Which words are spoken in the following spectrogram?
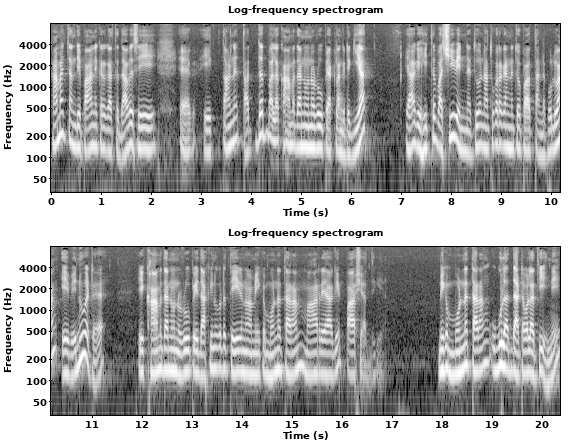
කාමච්ඡන්දේ පාලනය කරගත්ත දවසේ ඒ තන තද්ද බල කාම දනවන රූපයක් ළඟට ගියත් එයාගේ හිත වශී වෙන්නේ නැතුව නතු කරගන්න නැතුව පවත්වන්න පුළුවන්. ඒ වෙනුවට ඒ කාම දනවන රූපේ දකින්නකොට තේරෙනවා මේක මොන තරම් මායාවේ පාශයක්ද කියලා. මේක මොන තරම් උගුලක්ද අටවලා තියෙන්නේ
